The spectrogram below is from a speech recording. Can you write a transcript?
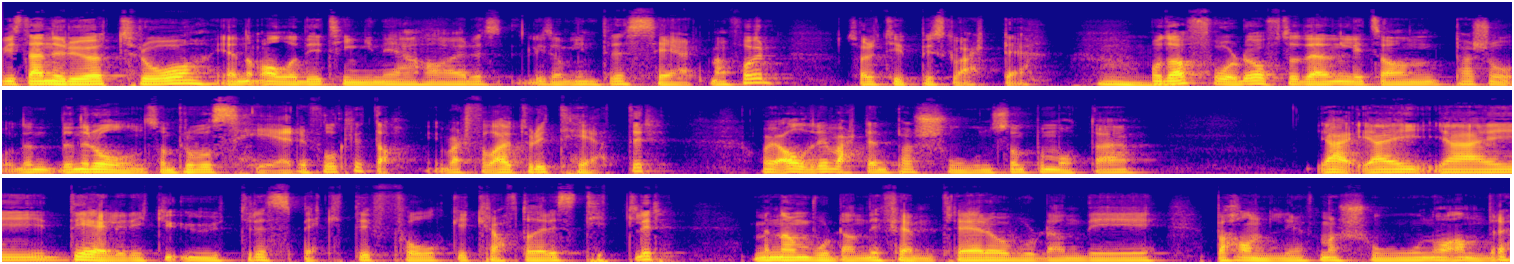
Hvis det er en rød tråd gjennom alle de tingene jeg har liksom interessert meg for, så har det typisk vært det. Og da får du ofte den, sånn person, den, den rollen som provoserer folk litt. da. I hvert fall autoriteter. Og jeg har aldri vært en person som på en måte jeg, jeg, jeg deler ikke ut respekt til folk i kraft av deres titler, men om hvordan de fremtrer, og hvordan de behandler informasjon og andre,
